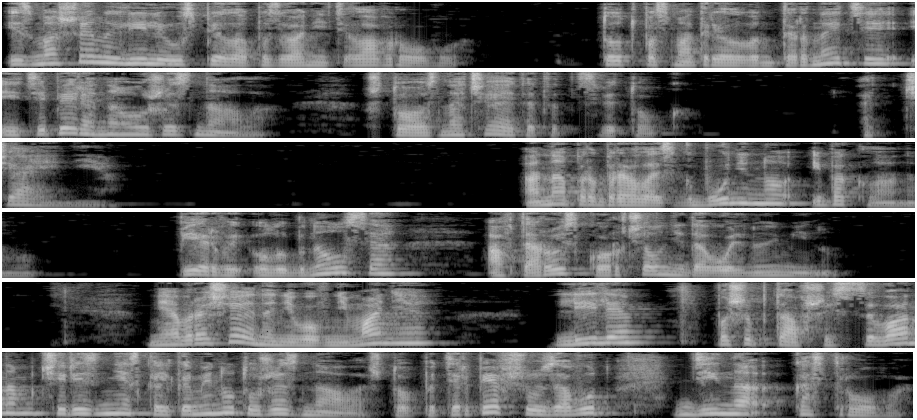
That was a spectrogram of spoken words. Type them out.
Из машины Лили успела позвонить Лаврову. Тот посмотрел в интернете, и теперь она уже знала, что означает этот цветок. Отчаяние. Она пробралась к Бунину и Бакланову. Первый улыбнулся, а второй скорчил недовольную мину. Не обращая на него внимания, Лиля, пошептавшись с Иваном, через несколько минут уже знала, что потерпевшую зовут Дина Кострова.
